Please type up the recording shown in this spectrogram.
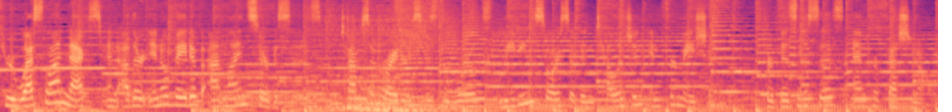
Through Westlaw Next and other innovative online services, Thomson Reuters is the world's leading source of intelligent information for businesses and professionals.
